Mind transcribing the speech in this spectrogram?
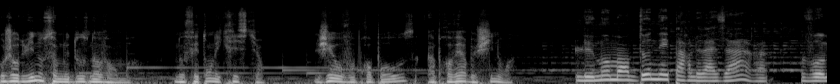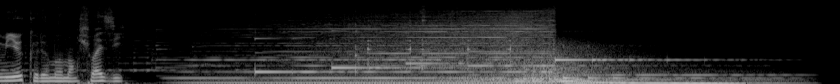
Aujourd'hui, nous sommes le 12 novembre. Nous fêtons les chrétiens. Géo vous propose un proverbe chinois. Le moment donné par le hasard vaut mieux que le moment choisi.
